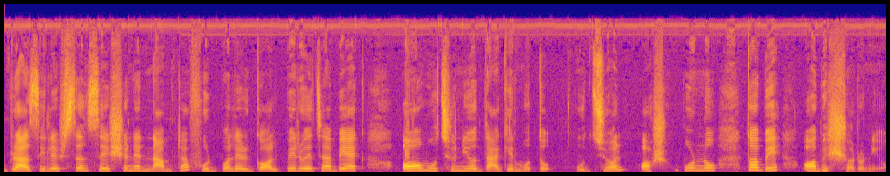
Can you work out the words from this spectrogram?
ব্রাজিলের সেন্সেশনের নামটা ফুটবলের গল্পে রয়ে যাবে এক অমোচনীয় দাগের মতো। উজ্জ্বল, অসম্পূর্ণ, তবে অবিস্মরণীয়।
